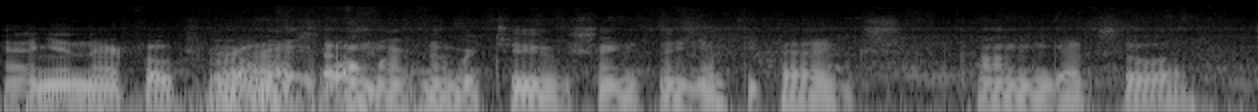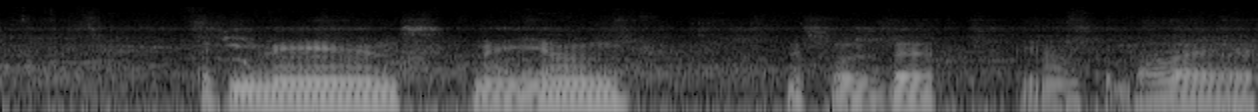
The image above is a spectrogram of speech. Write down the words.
Hang in there, folks. We're All right, Walmart number two. Same thing, empty pegs. Kong and Godzilla. The He-Mans, Mae Young, Miss Elizabeth, Bianca Belair.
